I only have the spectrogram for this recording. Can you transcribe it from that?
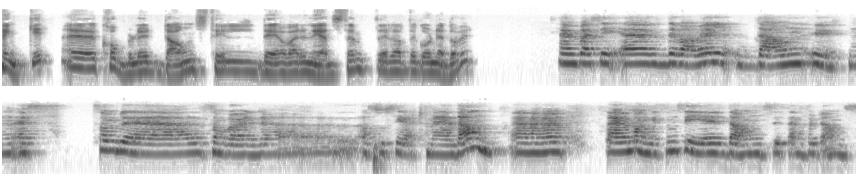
tenker? kobler downs til det å være nedstemt, eller at det går nedover? Jeg vil bare si, Det var vel down uten S som, ble, som var uh, assosiert med Down. Uh, det er jo mange som sier Downs istedenfor Downs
